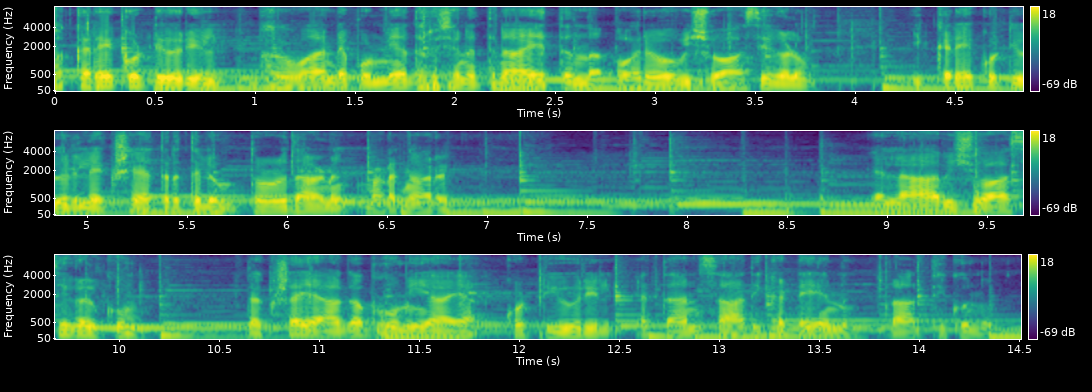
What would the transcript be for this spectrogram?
അക്കരെ കൊട്ടിയൂരിൽ ഭഗവാന്റെ പുണ്യദർശനത്തിനായി എത്തുന്ന ഓരോ വിശ്വാസികളും ഇക്കരെ കൊട്ടിയൂരിലെ ക്ഷേത്രത്തിലും തൊഴുതാണ് മടങ്ങാറ്. എല്ലാ വിശ്വാസികൾക്കും ദക്ഷയാഗഭൂമിയായ കൊട്ടിയൂരിൽ എത്താൻ സാധിക്കട്ടെ എന്ന് പ്രാർത്ഥിക്കുന്നു.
